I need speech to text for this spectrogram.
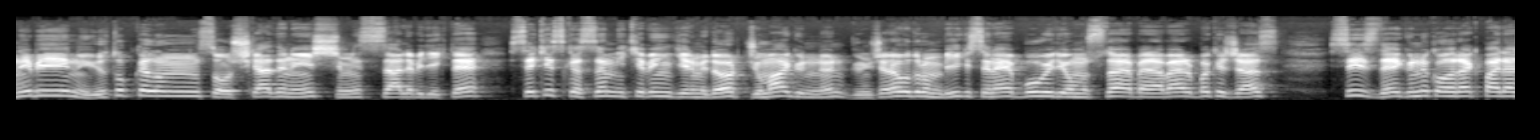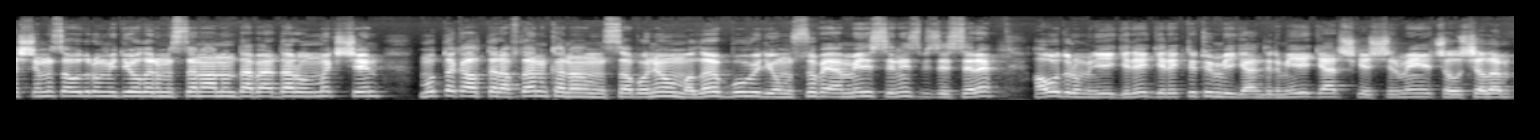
Anibin YouTube kanalınıza hoş geldiniz. Şimdi sizlerle birlikte 8 Kasım 2024 Cuma gününün güncel hava durum bilgisine bu videomuzda beraber bakacağız. Siz de günlük olarak paylaştığımız hava durum videolarımızdan anında haberdar olmak için mutlaka alt taraftan kanalımıza abone olmalı. Bu videomuzu beğenmelisiniz. Biz sizlere hava durumu ile ilgili gerekli tüm bilgilendirmeyi gerçekleştirmeye çalışalım.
